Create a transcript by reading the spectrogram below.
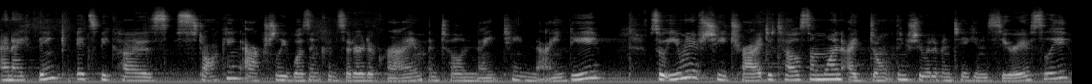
And I think it's because stalking actually wasn't considered a crime until 1990. So even if she tried to tell someone, I don't think she would have been taken seriously.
